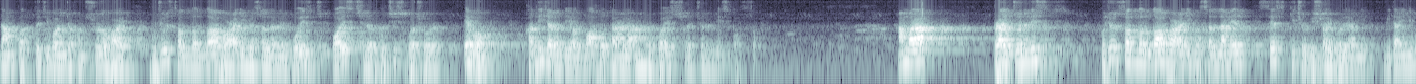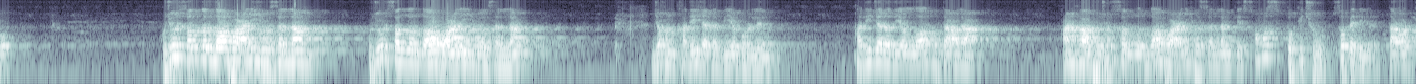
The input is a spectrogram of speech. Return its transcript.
দাম্পত্য জীবন যখন শুরু হয়, হুজুর সাল্লাল্লাহু আলাইহি ওয়াসাল্লামের বয়স বয়স ছিল 25 বছর এবং খাদিজা রাদিয়াল্লাহু তাআলা আনহার বয়স ছিল 40 বছর। আমরা প্রায় 40 হুজুর সাল্লাল্লাহু আলাইহি ওয়াসাল্লামের শেষ কিছু বিষয় বলে আমি বিদায় নিব। হুজুর সাল্লাল্লাহু আলাইহি হোসাল্লাম হুজুর সাল্লাল্লাহু আলাইহি হোসাল্লাম যখন খাদিজাকে বিয়ে করলেন, খাদিজা রাদিয়াল্লাহু তাআলা আনহা হুজুর সাল্লাল্লাহু আলাইহি ওয়াসাল্লামকে সমস্ত কিছু সঁপে দিলেন, তার অর্থ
